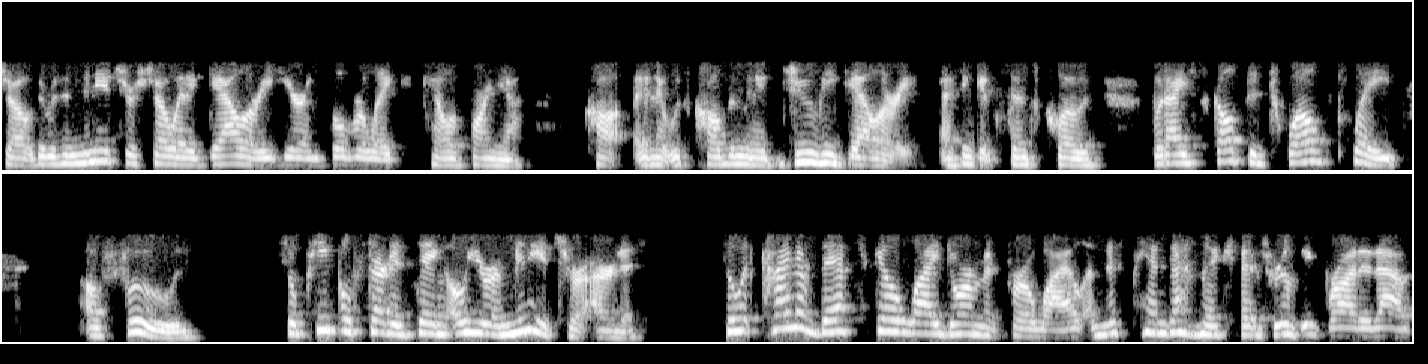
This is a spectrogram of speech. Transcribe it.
show. There was a miniature show at a gallery here in Silver Lake, California, called, and it was called the Mini Juvie Gallery. I think it's since closed. But I sculpted 12 plates of food so people started saying, oh, you're a miniature artist. So it kind of, that skill lie dormant for a while, and this pandemic has really brought it out.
